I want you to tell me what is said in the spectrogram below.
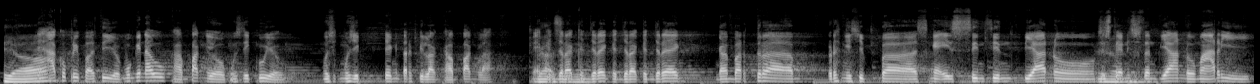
Ya. Nek aku pribadi ya, mungkin aku gampang ya musikku ya. Musik-musik yang terbilang gampang lah. Kayak genjreng genjreng, gambar drum, terus ngisi bass, ngisi sin piano, Iya. sustain sustain piano, mari.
